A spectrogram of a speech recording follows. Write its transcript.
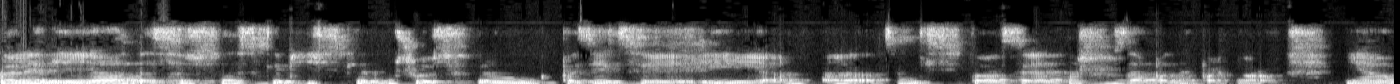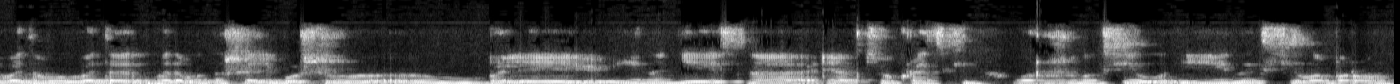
Коллеги, я достаточно скептически отношусь к позиции и оценке ситуации от наших западных партнеров. Я в этом, в, это, в этом отношении больше э, болею и надеюсь на реакцию украинских вооруженных сил и иных сил обороны,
